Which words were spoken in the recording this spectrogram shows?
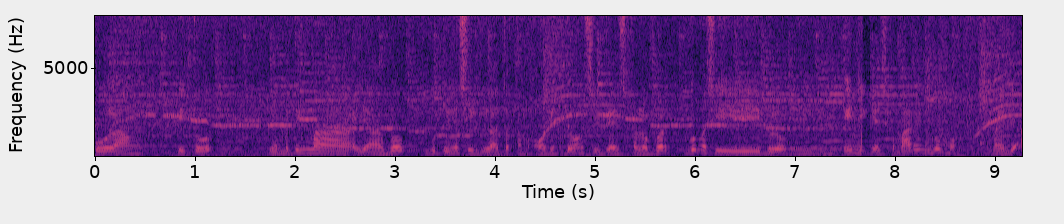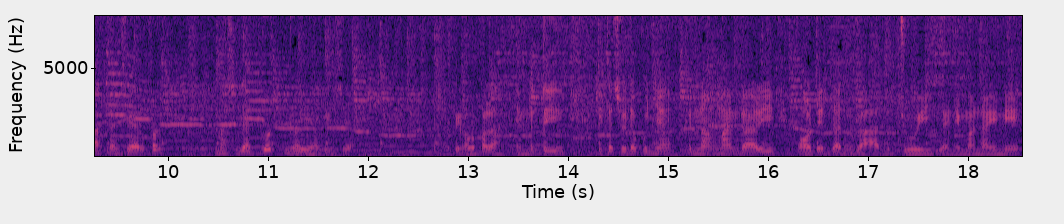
pulang itu yang penting mah ya gue butuhnya sih gak tetap sama audit doang sih guys. Kalau gue gue masih belum ini guys. Kemarin gue mau main di advance server. Masih lihat god enggak ya guys ya? Tapi nggak apa-apa lah. Yang penting kita sudah punya kenangan dari audit dan Gatot cuy. Yang di mana ini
